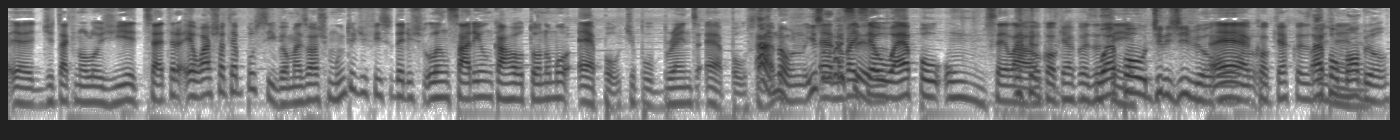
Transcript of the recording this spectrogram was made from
é, de tecnologia, etc., eu acho até possível, mas eu acho muito difícil deles lançarem um carro autônomo Apple, tipo brand Apple, sabe? Ah, não, isso É, não vai vai ser. ser o Apple 1, sei lá, ou qualquer coisa o assim. Apple dirigível. É, o- qualquer coisa o Apple. Mobile.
